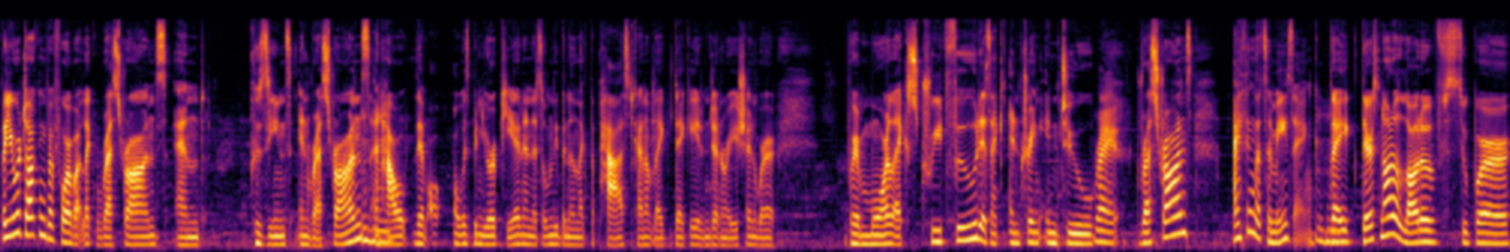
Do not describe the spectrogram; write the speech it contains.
But you were talking before about like restaurants and cuisines in restaurants and mm-hmm. how they've always been European and it's only been in like the past kind of like decade and generation where where more like street food is like entering into Right. restaurants. I think that's amazing. Mm-hmm. Like there's not a lot of super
